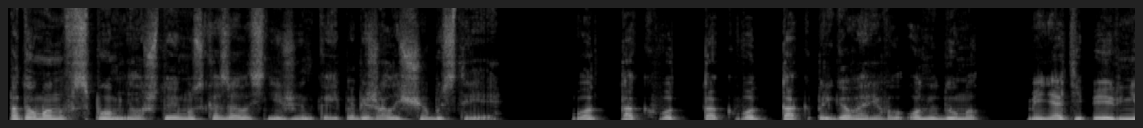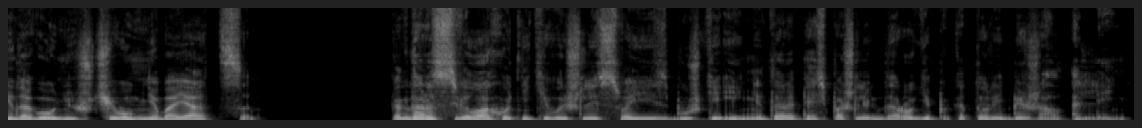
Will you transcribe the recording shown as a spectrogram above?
Потом он вспомнил, что ему сказала Снежинка, и побежал еще быстрее. «Вот так, вот так, вот так», — приговаривал он и думал, «меня теперь не догонишь, чего мне бояться?» Когда рассвело, охотники вышли из своей избушки и, не торопясь, пошли к дороге, по которой бежал олень.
